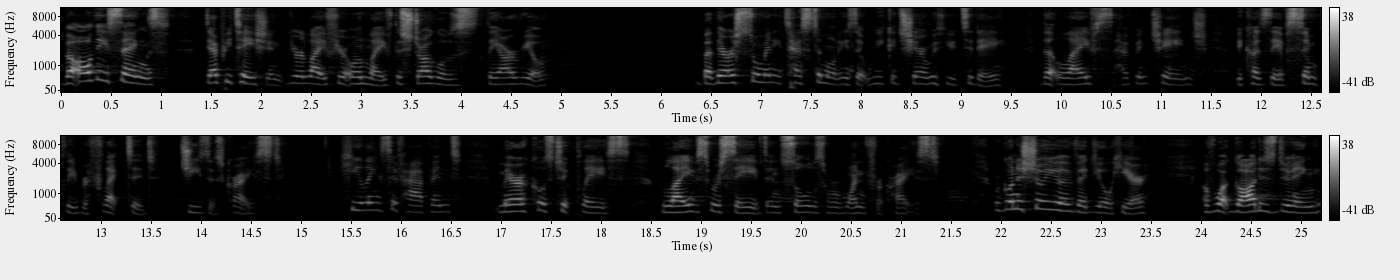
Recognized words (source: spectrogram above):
But all these things deputation, your life, your own life, the struggles, they are real. But there are so many testimonies that we could share with you today that lives have been changed because they have simply reflected Jesus Christ. Healings have happened, miracles took place, lives were saved, and souls were won for Christ. We're going to show you a video here of what God is doing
